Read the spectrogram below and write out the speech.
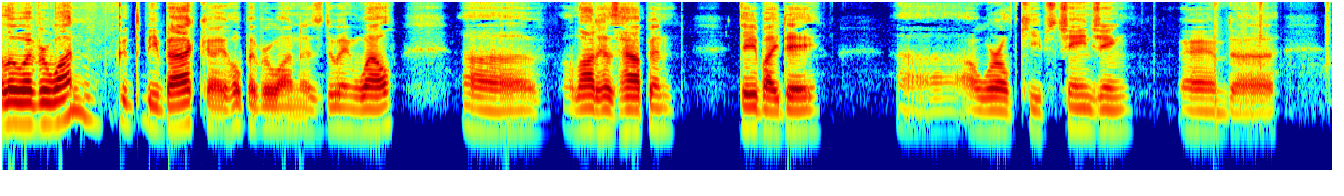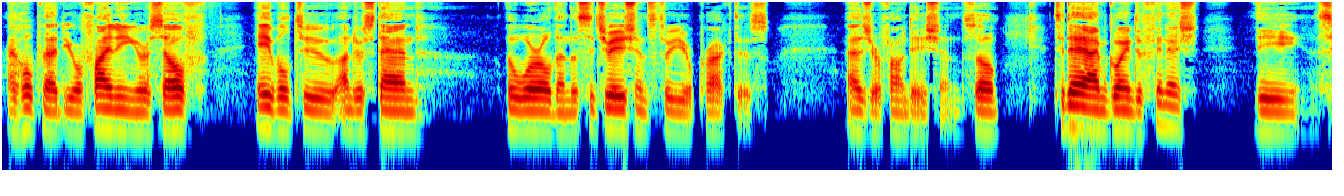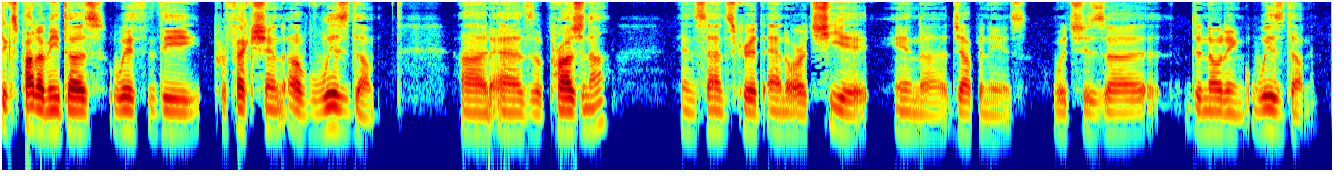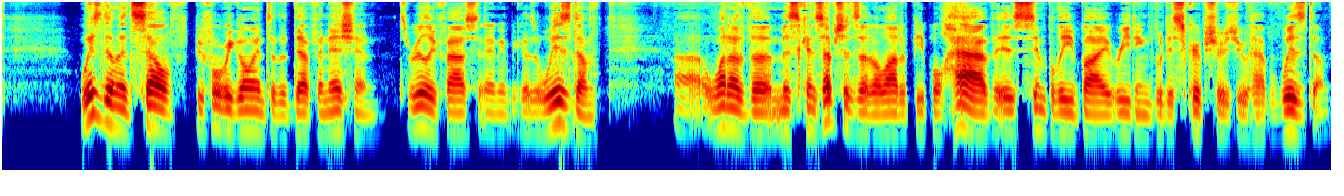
Hello, everyone. Good to be back. I hope everyone is doing well. Uh, a lot has happened day by day. Uh, our world keeps changing, and uh, I hope that you're finding yourself able to understand the world and the situations through your practice as your foundation. So, today I'm going to finish the six paramitas with the perfection of wisdom uh, as a prajna in Sanskrit and or chie in uh, Japanese, which is uh, denoting wisdom. Wisdom itself, before we go into the definition, it's really fascinating because wisdom, uh, one of the misconceptions that a lot of people have is simply by reading Buddhist scriptures you have wisdom.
